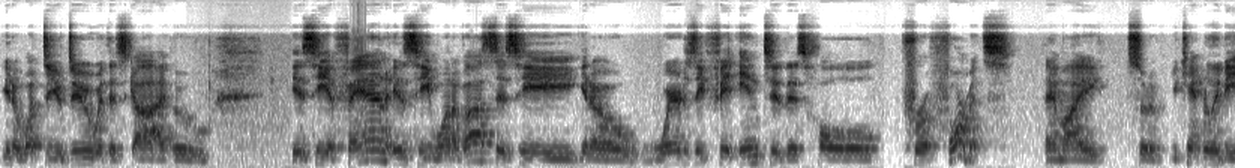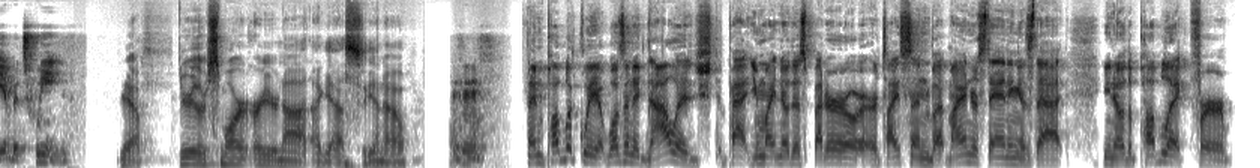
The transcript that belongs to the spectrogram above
you know, what do you do with this guy who is he a fan? Is he one of us? Is he, you know, where does he fit into this whole performance? Am I sort of, you can't really be in between. Yeah. You're either smart or you're not, I guess, you know. Mm-hmm. And publicly, it wasn't acknowledged. Pat, you might know this better, or, or, Tyson, but my understanding is that you know the public for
